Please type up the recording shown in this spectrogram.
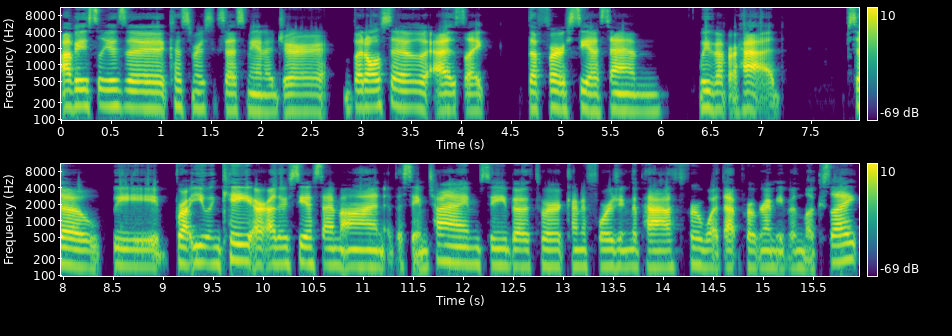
obviously as a customer success manager, but also as like the first CSM we've ever had. So we brought you and Kate, our other CSM, on at the same time. So you both were kind of forging the path for what that program even looks like.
